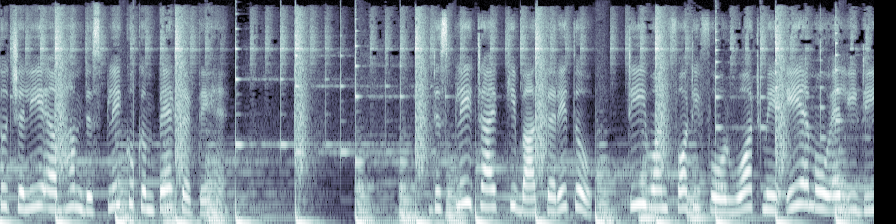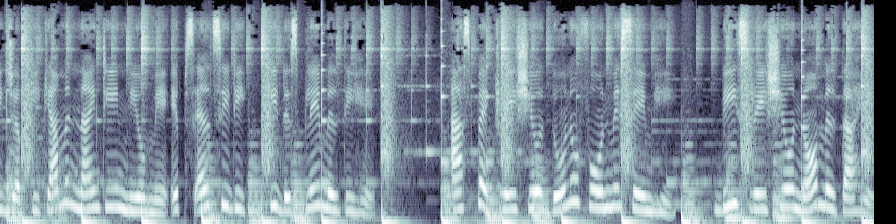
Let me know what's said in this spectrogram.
तो चलिए अब हम डिस्प्ले को कंपेयर करते हैं। डिस्प्ले टाइप की बात करें तो T144 वॉट में ए एम ओ AMOLED जबकि कैमन 19 न्यू में IPS LCD की डिस्प्ले मिलती है। एस्पेक्ट रेशियो दोनों फ़ोन में सेम ही। 20 रेशियो 9 मिलता है।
